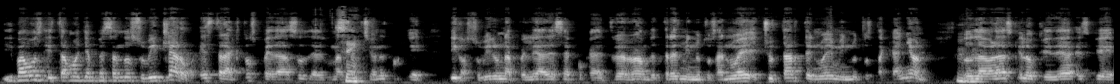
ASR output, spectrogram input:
y vamos, estamos ya empezando a subir, claro, extractos, pedazos de algunas acciones, porque digo, subir una pelea de esa época de tres rounds, de tres minutos, a nueve, chutarte nueve minutos está cañón. Entonces, la verdad es que lo que idea es que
